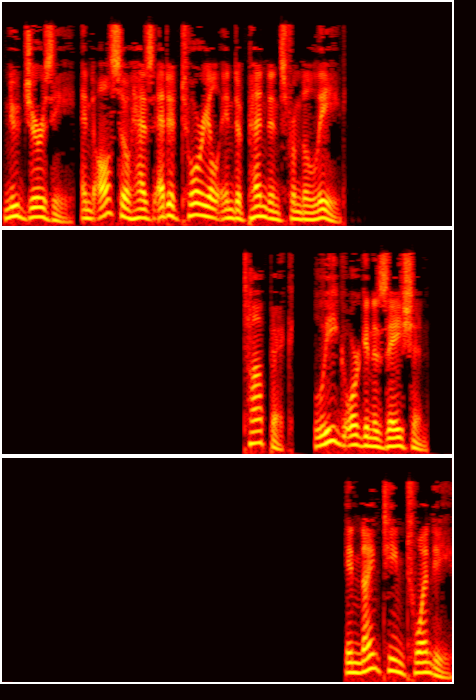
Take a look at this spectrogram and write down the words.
New Jersey, and also has editorial independence from the league. League organization In 1920,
